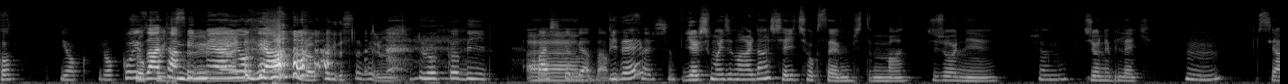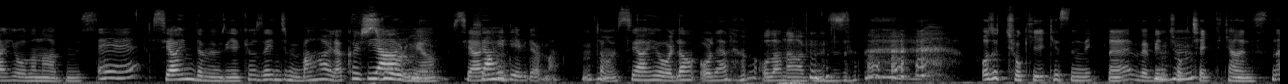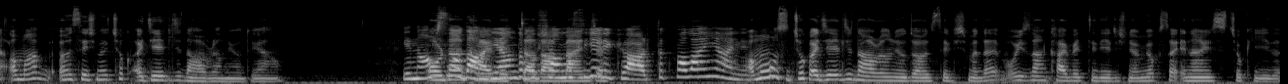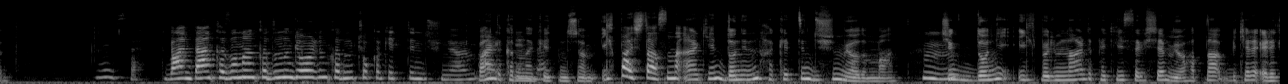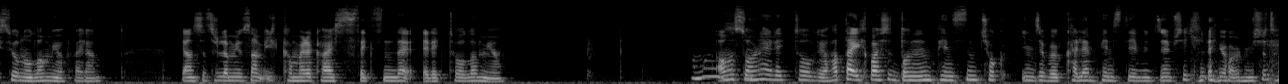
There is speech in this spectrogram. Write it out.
Yok. Rocco'yu zaten bilmeyen yani. yok ya. Rocco'yu da severim. Rocco değil. Başka Ee, bir adam. Bir de Sarışın. yarışmacılardan şeyi çok sevmiştim ben. Johnny. Johnny. Johnny Black. Hı. Siyahi olan abimiz. Ee, Siyahi mi dememiz gerekiyor? Zenci mi? Ben hala karıştırıyorum siyahi. ya. Siyahi, Siyahi diye biliyorum ben. Tamam siyahi olan olan olan abimiz. O da çok iyi kesinlikle ve beni çok çekti kendisine ama ön seçimde çok aceleci davranıyordu ya. Ya ne yapsın Oradan adam bir anda adam boşanması bence. gerekiyor artık falan yani. Ama olsun çok aceleci davranıyordu ön sevişmede. O yüzden kaybetti diye düşünüyorum. Yoksa enerjisi çok iyiydi. Neyse. Ben ben kazanan kadını gördüm. Kadını çok hak ettiğini düşünüyorum. Ben de kadın hak ettiğini düşünüyorum. İlk başta aslında erkeğin Donnie'nin hak ettiğini düşünmüyordum ben. Hı. Çünkü Donnie ilk bölümlerde pek iyi sevişemiyor. Hatta bir kere ereksiyon olamıyor falan. Yanlış hatırlamıyorsam ilk kamera karşısı seksinde erekte olamıyor. Ama, Ama işte- sonra erekte oluyor. Hatta ilk başta Donnie'nin penisini çok ince böyle kalem penis diyebileceğim şekilde görmüştüm.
